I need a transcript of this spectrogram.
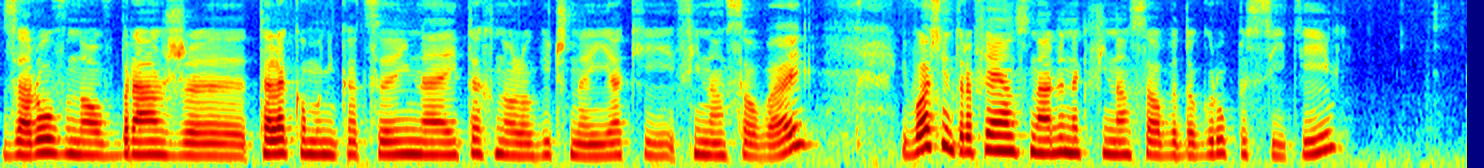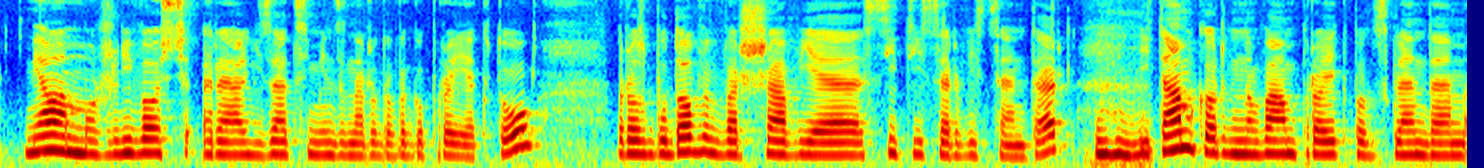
zarówno w branży telekomunikacyjnej, technologicznej, jak i finansowej. I właśnie trafiając na rynek finansowy do grupy City, miałam możliwość realizacji międzynarodowego projektu rozbudowy w Warszawie City Service Center mhm. i tam koordynowałam projekt pod względem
